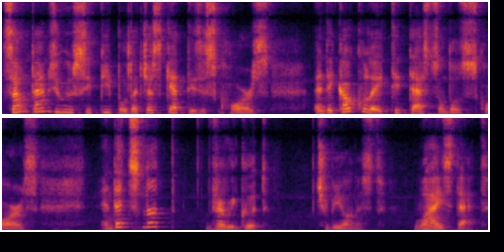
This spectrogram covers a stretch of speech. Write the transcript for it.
Sometimes you will see people that just get these scores and they calculate t-tests on those scores, and that's not very good, to be honest. Why is that?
